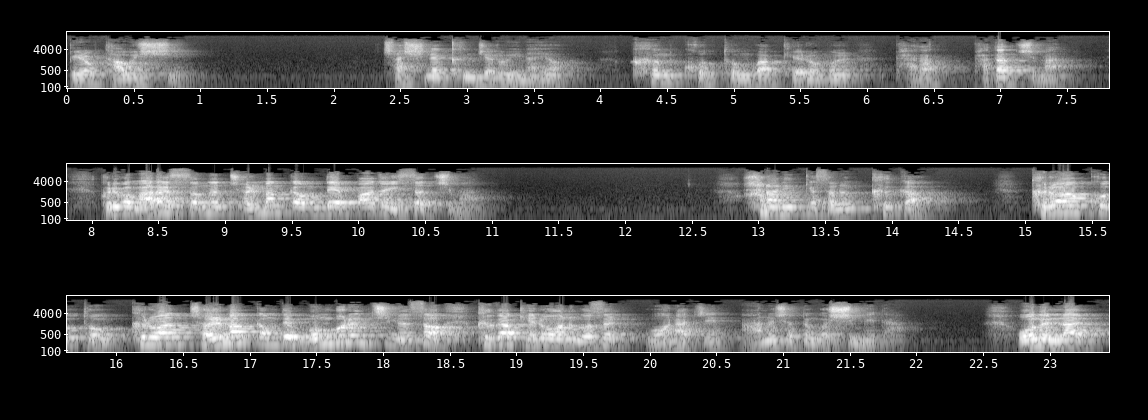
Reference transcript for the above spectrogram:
비록 다윗이 자신의 큰 죄로 인하여 큰 고통과 괴로움을 받았, 지만 그리고 말할 수 없는 절망 가운데 빠져 있었지만 하나님께서는 그가 그러한 고통, 그러한 절망 가운데 몸부림치면서 그가 괴로워하는 것을 원하지 않으셨던 것입니다. 오늘날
